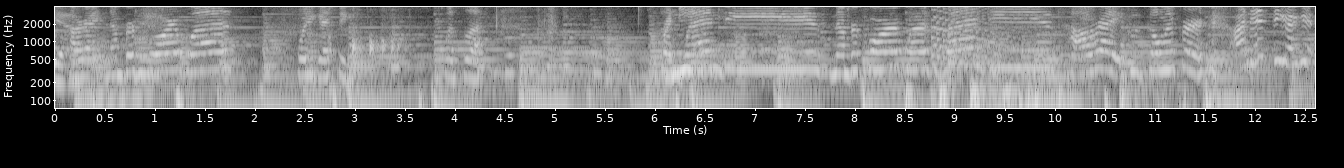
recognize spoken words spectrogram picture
Yes. All right, number four was. What do you guys think? What's left? Wendy's. Wendy's. Number four was Wendy's. All right, who's going first? I didn't think I get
